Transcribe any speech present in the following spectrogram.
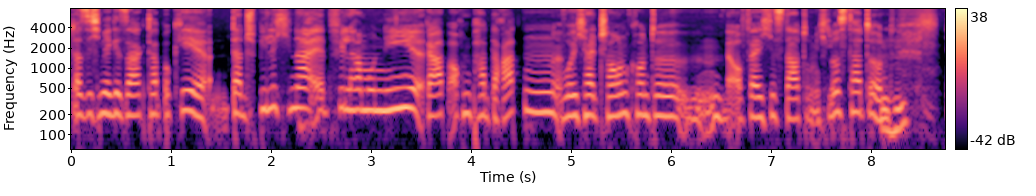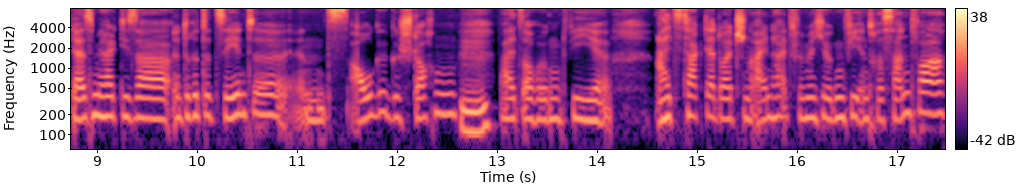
dass ich mir gesagt habe, okay, dann spiele ich in der Elbphilharmonie, gab auch ein paar Daten, wo ich halt schauen konnte, auf welches Datum ich Lust hatte und da ist mir halt dieser dritte Zehnte ins Auge gestochen, weil es auch irgendwie als Tag der deutschen Einheit für mich irgendwie interessant war.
